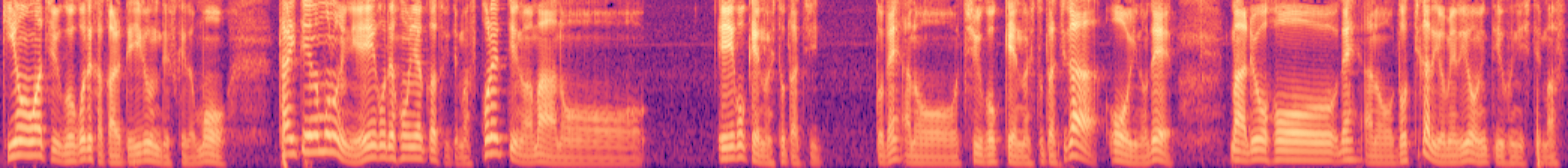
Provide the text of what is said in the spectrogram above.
基本は中国語で書かれているんですけども、大抵のものに英語で翻訳がついてます。これっていうのはまああの、英語圏の人たちとね、あの、中国圏の人たちが多いので、まあ両方ね、あの、どっちかで読めるようにっていうふうにしてます。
